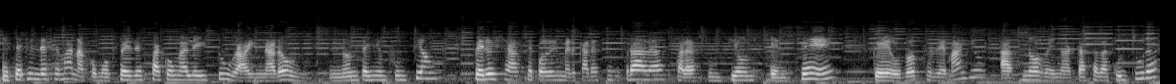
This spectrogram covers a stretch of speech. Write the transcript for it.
este fin de semana, como Fede está con a leituga en Narón, non teñen función, pero xa se poden mercar as entradas para as funcións en CE, que é o 12 de maio, ás 9 na Casa da Cultura,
